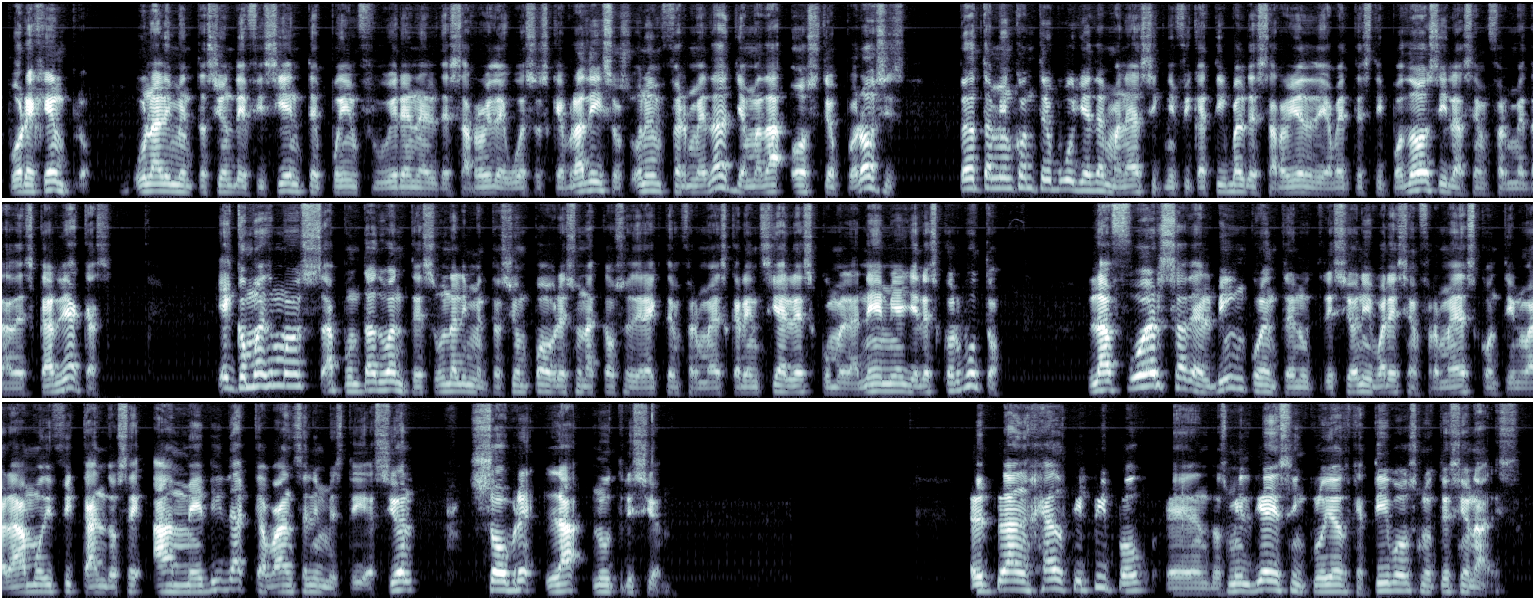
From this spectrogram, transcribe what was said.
Por ejemplo, una alimentación deficiente puede influir en el desarrollo de huesos quebradizos, una enfermedad llamada osteoporosis, pero también contribuye de manera significativa al desarrollo de diabetes tipo 2 y las enfermedades cardíacas. Y como hemos apuntado antes, una alimentación pobre es una causa directa de enfermedades carenciales como la anemia y el escorbuto. La fuerza del vínculo entre nutrición y varias enfermedades continuará modificándose a medida que avance la investigación sobre la nutrición. El plan Healthy People en 2010 incluye objetivos nutricionales.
